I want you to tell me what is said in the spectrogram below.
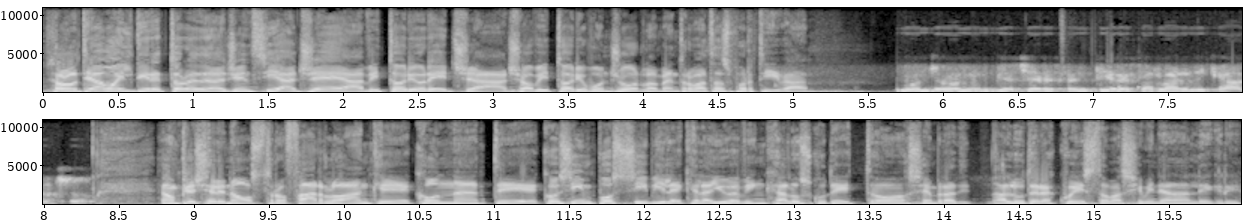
Salutiamo il direttore dell'agenzia AGEA, Vittorio Reccia. Ciao Vittorio, buongiorno, ben trovata a Sportiva. Buongiorno, un piacere sentire parlare di calcio. È un piacere nostro farlo anche con te. È così impossibile che la Juve vinca lo scudetto? Sembra alludere a questo Massimiliano Allegri.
